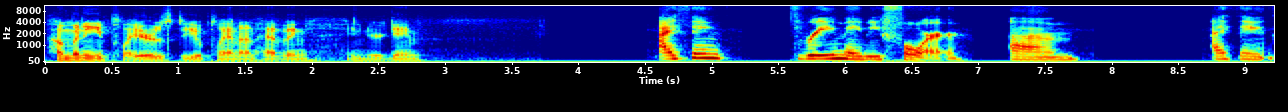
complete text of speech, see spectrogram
How many players do you plan on having in your game? I think three, maybe four. Um, I think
